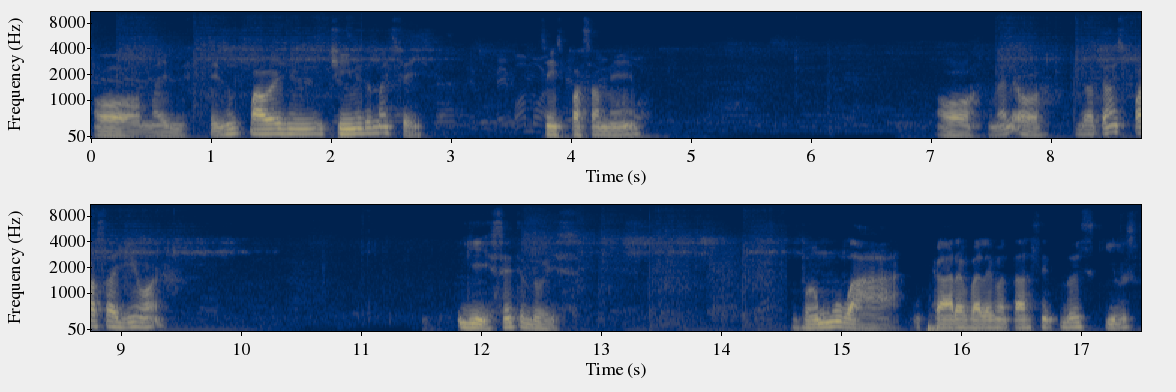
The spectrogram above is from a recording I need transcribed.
Ó, mas ele fez um powerzinho tímido, mas fez. Sem espaçamento. Ó, melhor. Deu até um espaçadinho, eu acho. Gui, 102. Vamos lá. O cara vai levantar 102 quilos.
